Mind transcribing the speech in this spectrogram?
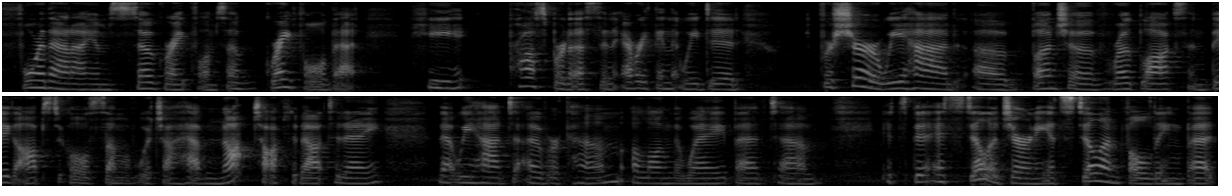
for that, I am so grateful. I'm so grateful that He prospered us in everything that we did for sure, we had a bunch of roadblocks and big obstacles, some of which I have not talked about today, that we had to overcome along the way. But um, it's been it's still a journey. It's still unfolding, but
